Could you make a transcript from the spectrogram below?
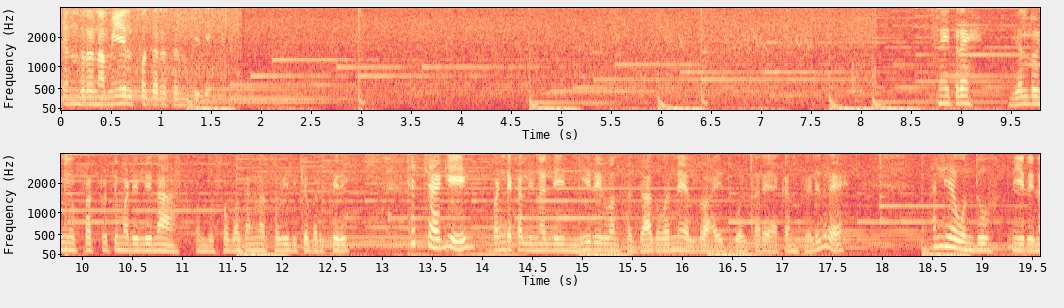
ಚಂದ್ರನ ಮೇಲ್ಪದರದಂತಿದೆ. ಸ್ನೇಹಿತರೆ ಎಲ್ಲರೂ ನೀವು ಪ್ರಕೃತಿ ಮಡಿಲಿನ ಒಂದು ಸೊಬಗನ್ನು ಸವಿಲಿಕ್ಕೆ ಬರ್ತೀರಿ. ಹೆಚ್ಚಾಗಿ ಬಂಡೆಕಲ್ಲಿನಲ್ಲಿ ನೀರಿರುವಂಥ ಜಾಗವನ್ನೇ ಎಲ್ಲರೂ ಆಯ್ದುಕೊಳ್ತಾರೆ. ಯಾಕಂತ ಹೇಳಿದರೆ ಅಲ್ಲಿಯ ಒಂದು ನೀರಿನ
